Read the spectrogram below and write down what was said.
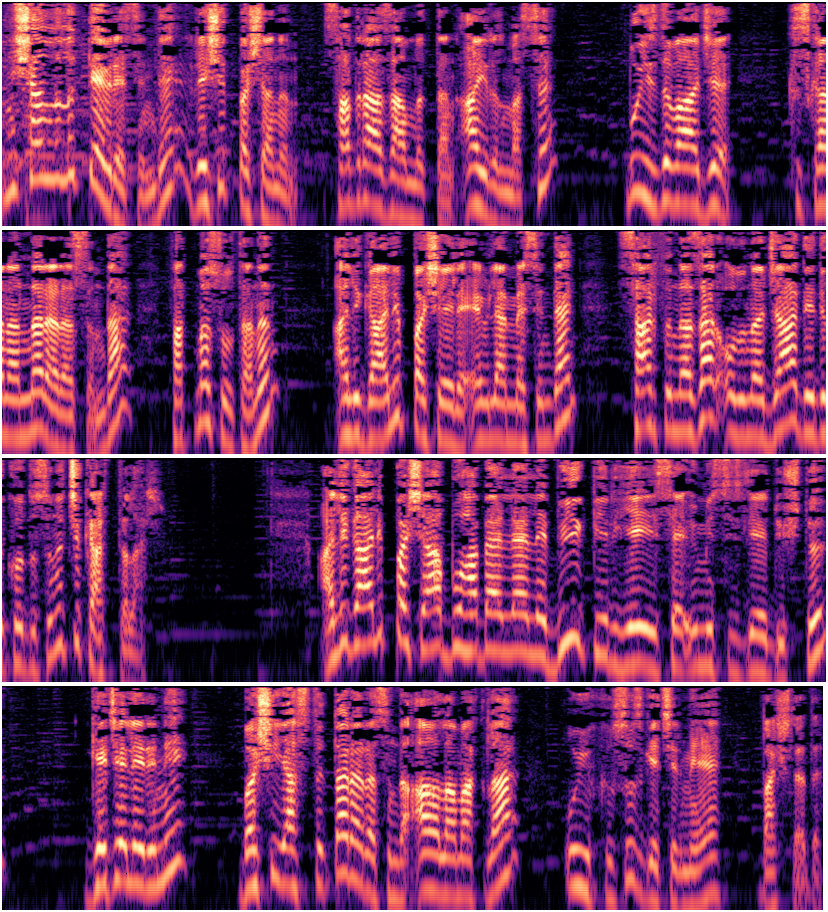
Nişanlılık devresinde Reşit Paşa'nın sadrazamlıktan ayrılması bu izdivacı kıskananlar arasında Fatma Sultan'ın Ali Galip Paşa ile evlenmesinden sarfı nazar olunacağı dedikodusunu çıkarttılar. Ali Galip Paşa bu haberlerle büyük bir yeise ümitsizliğe düştü. Gecelerini başı yastıklar arasında ağlamakla uykusuz geçirmeye başladı.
